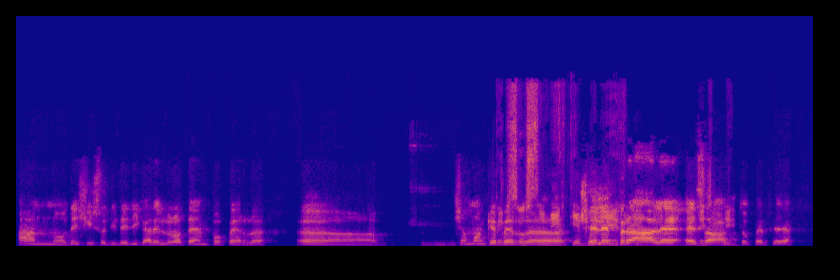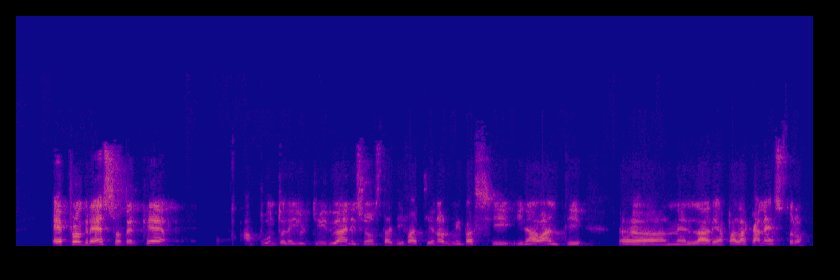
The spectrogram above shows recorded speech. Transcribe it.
hanno deciso di dedicare il loro tempo per uh, diciamo anche per, per celebrare esatto sì. perché è progresso perché appunto negli ultimi due anni sono stati fatti enormi passi in avanti eh, nell'area pallacanestro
